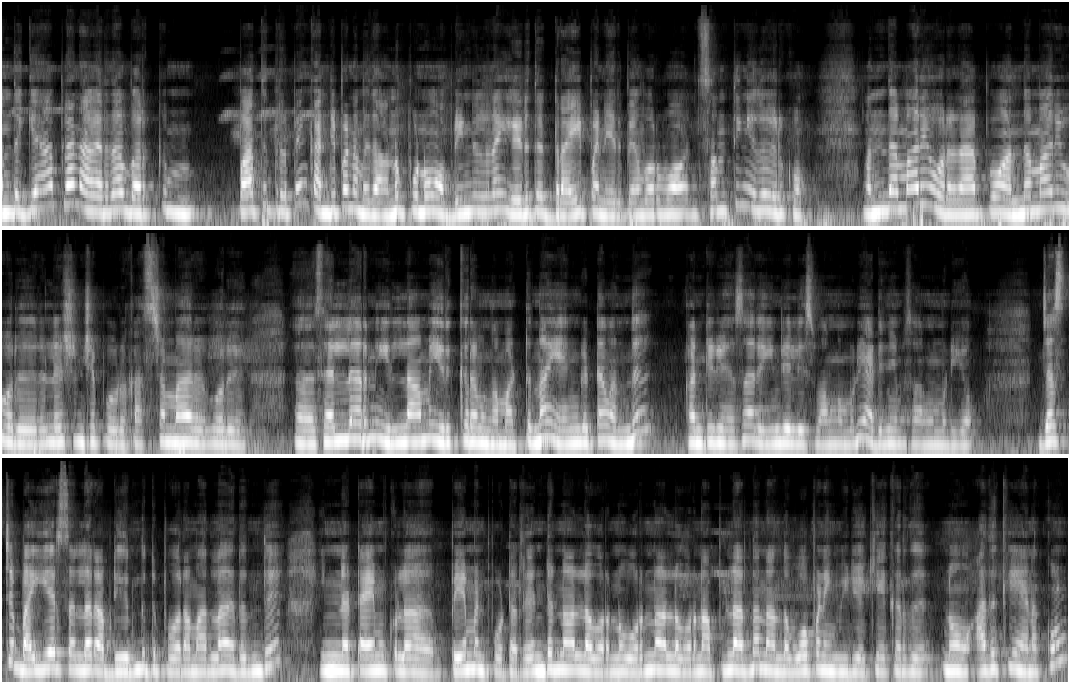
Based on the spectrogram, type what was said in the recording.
அந்த கேப்பில் நான் வேறு ஏதாவது ஒர்க்கு பார்த்துட்ருப்பேன் கண்டிப்பாக நம்ம இதை அனுப்பணும் அப்படின்னு இல்லைனா எடுத்து ட்ரை பண்ணியிருப்பேன். ஒரு வா சம்திங் ஏதோ இருக்கும். அந்த மாதிரி ஒரு ஆப்போ அந்த மாதிரி ஒரு ரிலேஷன்ஷிப் ஒரு கஸ்டமர் ஒரு செல்லர்னு இல்லாமல் இருக்கிறவங்க மட்டும்தான் எங்கிட்ட வந்து கண்டினியூஸாக ரெயின் டெலிஸ் வாங்க முடியும் அடினியம்ஸ் வாங்க முடியும். ஜஸ்ட் பையர் செல்லர் அப்படி இருந்துட்டு போகிற மாதிரிலாம் இருந்து இன்ன டைமுக்குள்ளே பேமெண்ட் போட்ட ரெண்டு நாளில் வரணும் ஒரு நாளில் வரணும் அப்படிலாம் இருந்தால் நான் அந்த ஓப்பனிங் வீடியோ கேட்குறது நோ அதுக்கு எனக்கும்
